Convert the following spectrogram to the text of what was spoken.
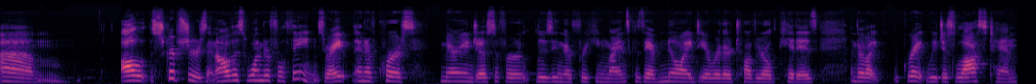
um, all scriptures and all this wonderful things, right? And of course, Mary and Joseph are losing their freaking minds because they have no idea where their 12 year old kid is. And they're like, great, we just lost him.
